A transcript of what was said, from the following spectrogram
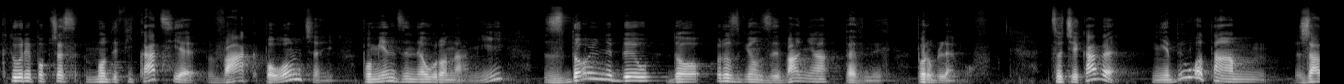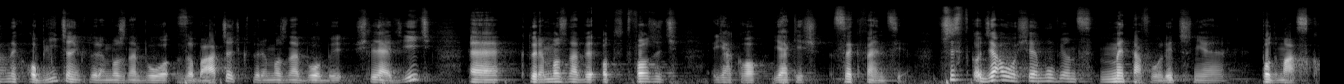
który poprzez modyfikację wag połączeń pomiędzy neuronami zdolny był do rozwiązywania pewnych problemów. Co ciekawe, nie było tam żadnych obliczeń, które można było zobaczyć, które można byłoby śledzić, e, które można by odtworzyć jako jakieś sekwencje. Wszystko działo się, mówiąc metaforycznie, pod maską.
